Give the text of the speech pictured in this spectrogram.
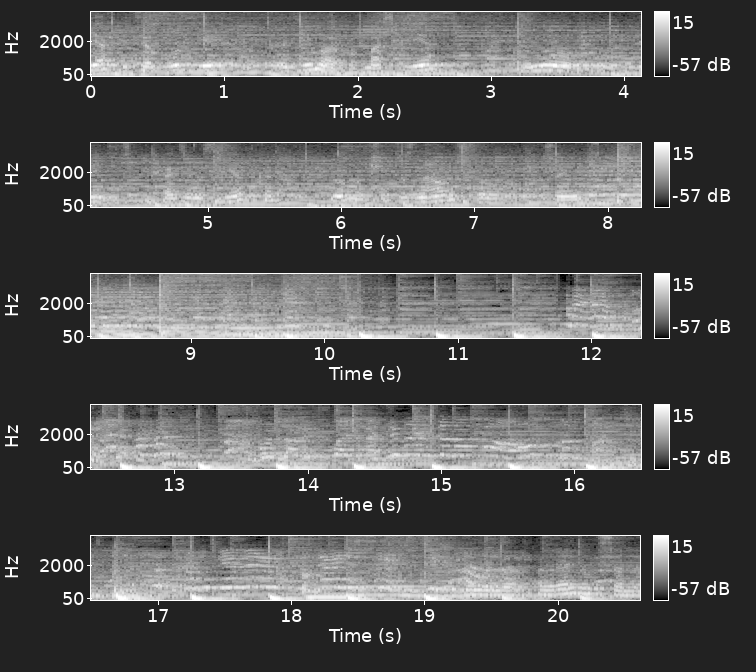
Я в Петербурге, Дима в Москве. Ну, видеть приходилось редко. Ну, в общем-то, знала, что женится. Она понравилась, она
